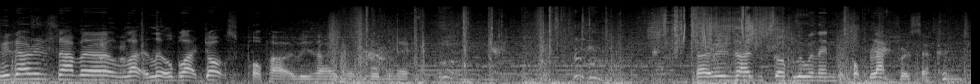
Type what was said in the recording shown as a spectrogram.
I just have a li little black dots pop out of his eyes for a minute? So his eyes just go blue and then pop black for a second.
